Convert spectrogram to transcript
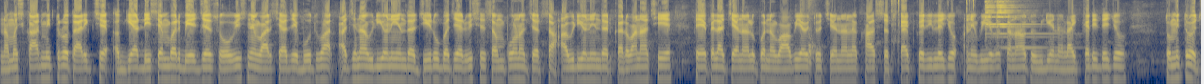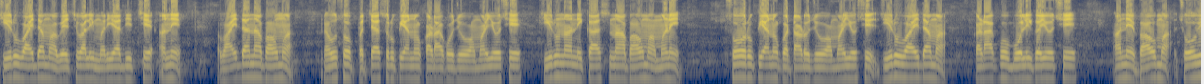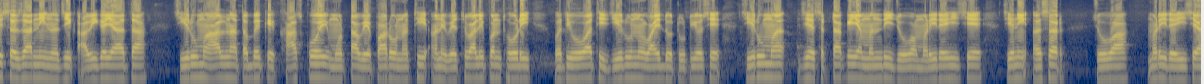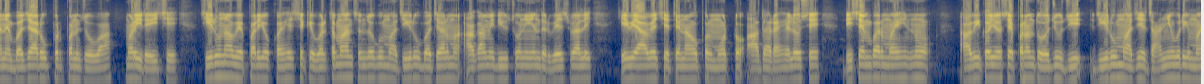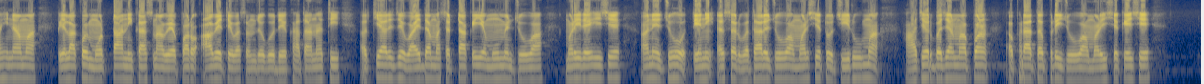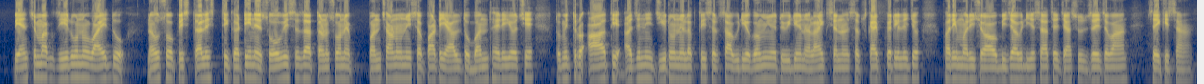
નમસ્કાર મિત્રો, તારીખ છે અગિયાર ડિસેમ્બર બે હજાર ચોવીસને વાર છે આજે બુધવાર. આજના વિડીયોની અંદર જીરું બજાર વિશે સંપૂર્ણ ચર્ચા આ વિડીયોની અંદર કરવાના છીએ. તે પહેલાં ચેનલ ઉપર નવા આવી હોય તો ચેનલને ખાસ સબસ્ક્રાઈબ કરી લેજો અને વીડિયો પસંદ આવે તો વિડીયોને લાઇક કરી દેજો. તો મિત્રો, જીરું વાયદામાં વેચવાલી મર્યાદિત છે અને વાયદાના ભાવમાં નવસો પચાસ રૂપિયાનો કડાકો જોવા મળ્યો છે. જીરુના નિકાસના ભાવમાં મણે સો રૂપિયાનો ઘટાડો જોવા મળ્યો છે. જીરું વાયદામાં કડાકો બોલી ગયો છે અને ભાવમાં ચોવીસ હજારની નજીક આવી ગયા હતા. જીરુમાં હાલના તબક્કે ખાસ કોઈ મોટા વેપારો નથી અને વેચવાલી પણ થોડી વધી હોવાથી જીરુનો વાયદો તૂટ્યો છે. જીરુમાં જે સટ્ટાકીય મંદી જોવા મળી રહી છે, જેની અસર જોવા મળી રહી છે અને બજાર ઉપર પણ જોવા મળી રહી છે. જીરુના વેપારીઓ કહે છે કે વર્તમાન સંજોગોમાં જીરુ બજારમાં આગામી દિવસોની અંદર વેચવાલી કેવી આવે છે તેના ઉપર મોટો આધાર રહેલો છે. ડિસેમ્બર મહિનો આવી ગયો છે, પરંતુ હજુ જીરુમાં જે જાન્યુઆરી મહિનામાં પહેલાં કોઈ મોટા નિકાસના વેપારો આવે તેવા સંજોગો દેખાતા નથી. અત્યારે જે વાયદામાં સટ્ટાકીય મૂવમેન્ટ જોવા મળી રહી છે અને જો તેની અસર વધારે જોવા મળશે, તો જીરુમાં હાજર બજારમાં પણ અફરાતફરી જોવા મળી શકે છે. બેન્ચમાર્ક ઝીરોનો વાયદો નવસો પિસ્તાલીસથી ઘટીને ચોવીસ હજાર ત્રણસો ને પંચાણુંની સપાટી હાલ તો બંધ થઈ રહ્યો છે. તો મિત્રો, આ હતી આજની જીરોને લગતી ચર્ચા વીડિયો. ગમ્યો તો વિડીયોને લાઇક ચેનલ સબસ્ક્રાઈબ કરી લેજો. ફરી મળીશું આવો બીજા વીડિયો સાથે. જ્યાં સુધી જય જવાન, જય કિસાન.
